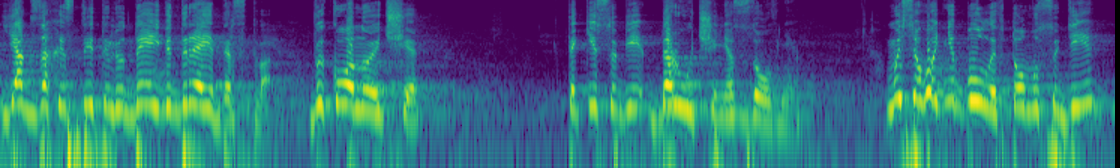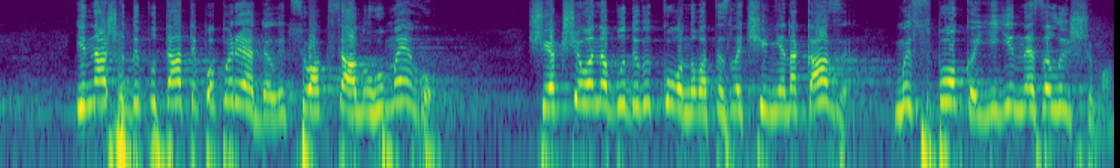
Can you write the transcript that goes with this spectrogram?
як захистити людей від рейдерства, виконуючи такі собі доручення ззовні. Ми сьогодні були в тому суді, і наші депутати попередили цю Оксану Гумегу, що якщо вона буде виконувати злочинні накази, ми в спокій її не залишимо.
